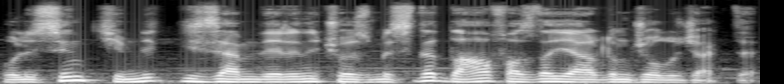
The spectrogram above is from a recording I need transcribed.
polisin kimlik gizemlerini çözmesine daha fazla yardımcı olacaktı.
